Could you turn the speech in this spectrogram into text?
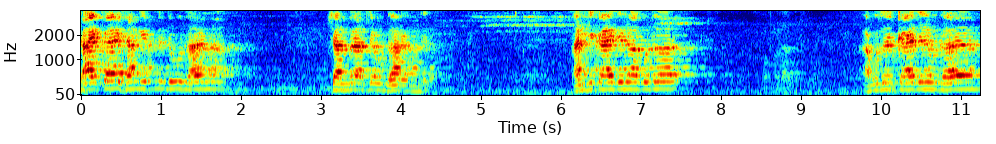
काय काय सांगितलं ते उदाहरण? चंद्राचं उदाहरण दिलं. आणखी काय दिलं अगोदर? अगोदर काय दिलं उदाहरण?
